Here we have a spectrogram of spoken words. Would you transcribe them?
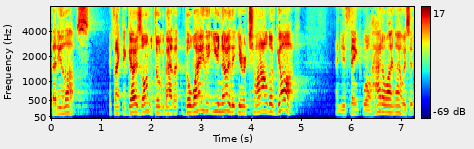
that he loves. In fact, it goes on to talk about that, the way that you know that you're a child of God. And you think, well, how do I know? Is it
